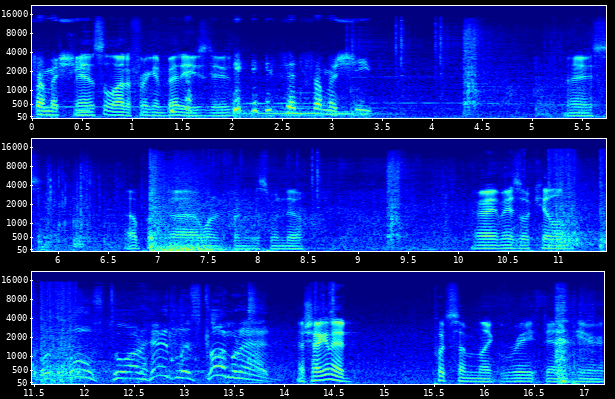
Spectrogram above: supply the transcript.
From a sheep. man, that's a lot of friggin' Bettys, dude. he said from a sheep. Nice. I'll put uh, one in front of this window. Alright, may as well kill him. Put close to our headless comrade. Actually, I'm gonna put some, like, right down here.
